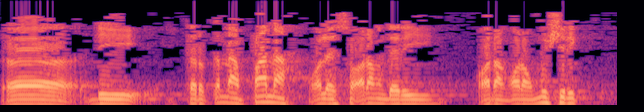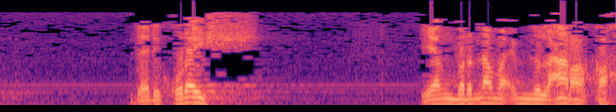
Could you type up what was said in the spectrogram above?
uh, di terkena panah oleh seorang dari orang-orang musyrik dari Quraisy yang bernama Ibnul Araqah.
